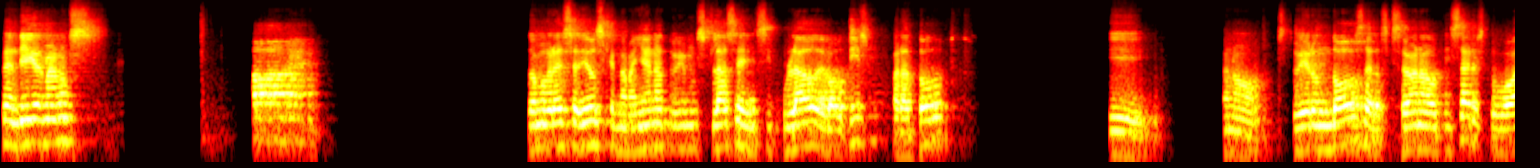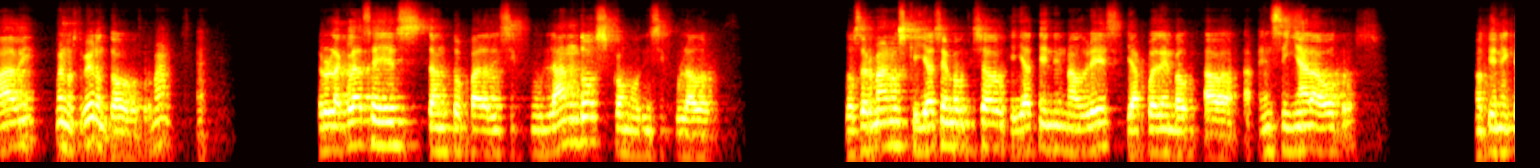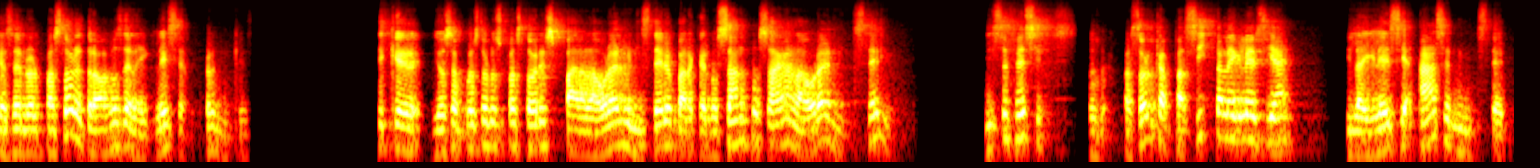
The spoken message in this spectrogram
Bendiga, hermanos. Damos gracias a Dios que en la mañana tuvimos clase de discipulado de bautismo para todos. Y bueno, estuvieron dos de los que se van a bautizar. Estuvo Avi. Bueno, estuvieron todos los hermanos. Pero la clase es tanto para discipulandos como discipuladores. Los hermanos que ya se han bautizado, que ya tienen madurez, ya pueden enseñar a otros. No tiene que hacerlo el pastor, el trabajo es de la iglesia. Así que Dios ha puesto a los pastores para la obra del ministerio, para que los santos hagan la obra del ministerio. Dice Efesios. El pastor capacita a la iglesia y la iglesia hace el ministerio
